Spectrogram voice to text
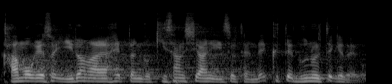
감옥에서 일어나야 했던 그 기상 시간이 있을 텐데 그때 눈을 뜨게 되고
